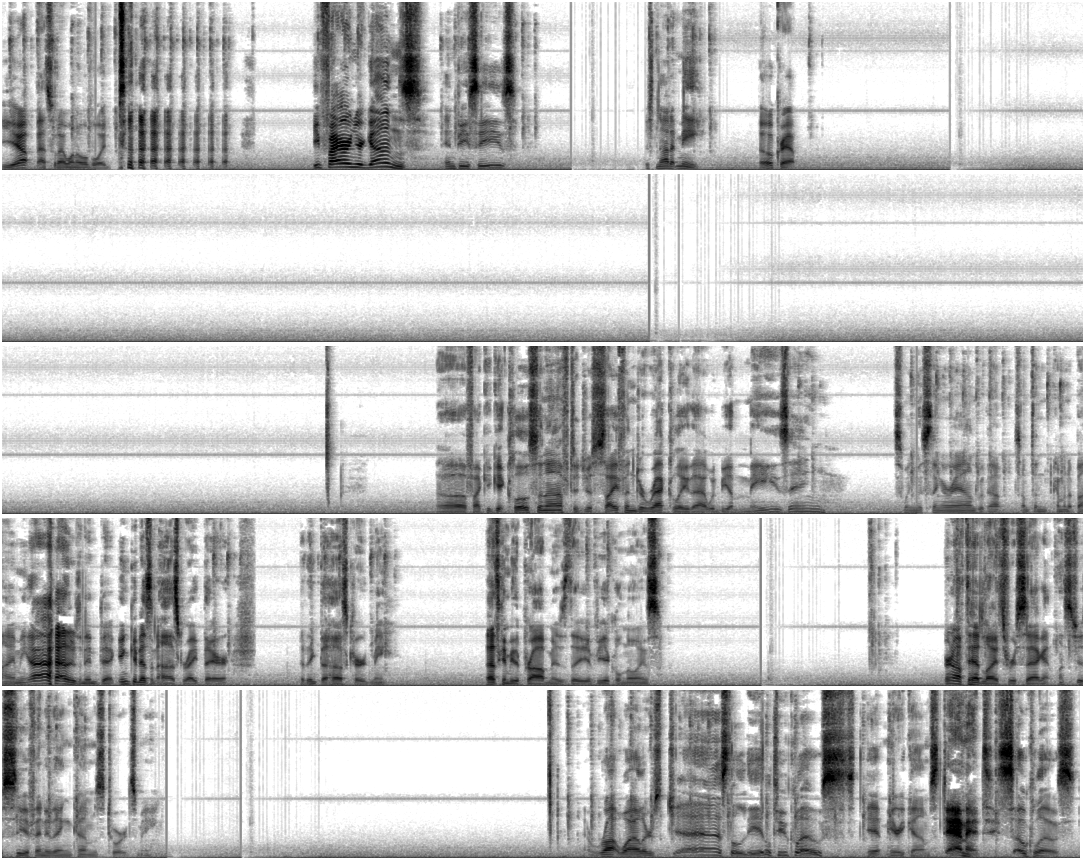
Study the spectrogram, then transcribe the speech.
Yep, that's what I want to avoid. Keep firing your guns, NPCs. Just not at me. Oh, crap. Uh, if I could get close enough to just siphon directly, that would be amazing swing this thing around without something coming up behind me. Ah, there's an incandescent husk right there. I think the husk heard me. That's going to be the problem, is the vehicle noise. Turn off the headlights for a second. Let's just see if anything comes towards me. Rottweiler's just a little too close. Yep, here he comes. Damn it! So close.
